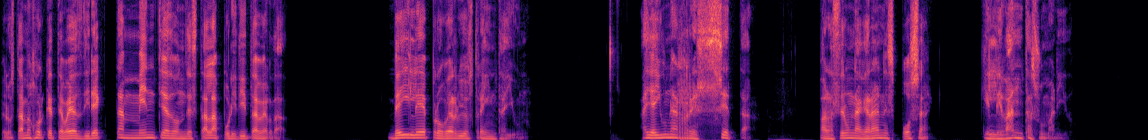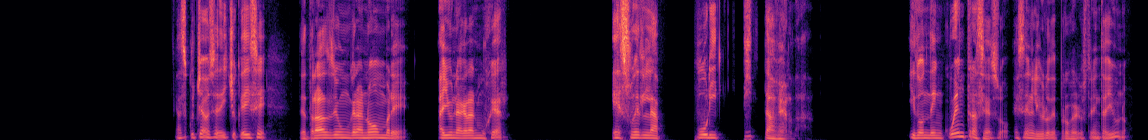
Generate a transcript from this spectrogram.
pero está mejor que te vayas directamente a donde está la puritita verdad. Ve y lee Proverbios 31 ahí hay una receta para ser una gran esposa que levanta a su marido. ¿Has escuchado ese dicho que dice, detrás de un gran hombre hay una gran mujer? Eso es la puritita verdad. Y donde encuentras eso es en el libro de Proverbios 31.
